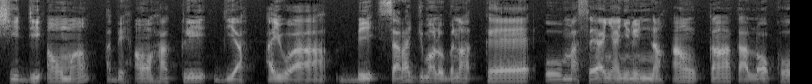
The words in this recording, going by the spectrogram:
si di anw ma a be anw hakili diya ayiwa bi sara juman lo bena kɛ o masaya ɲaɲinin na anw kan k'a lɔn ko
